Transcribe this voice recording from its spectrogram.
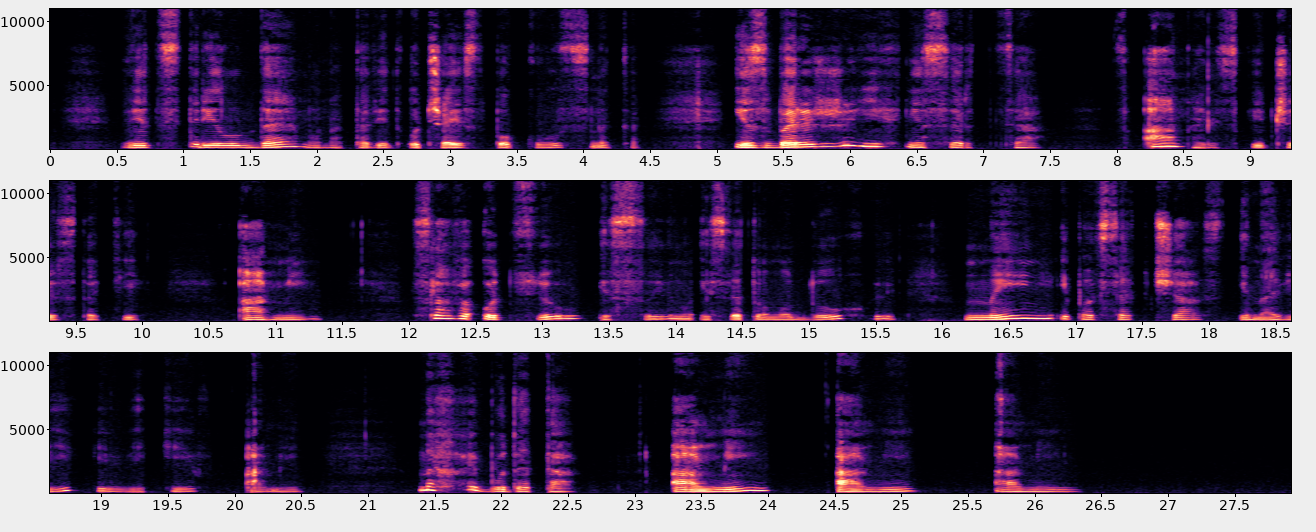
від стріл демона та від очей спокусника, і збережи їхні серця в ангельській чистоті. Амінь. Слава Отцю і Сину, і Святому Духові, нині і повсякчас, і на віки віків. Амінь. Нехай буде так. Амінь, амінь, амінь.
